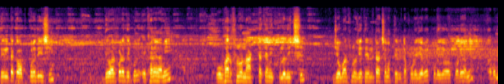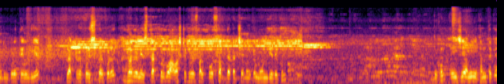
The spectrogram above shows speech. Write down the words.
তেলটাকে অফ করে দিয়েছি। দেওয়ার পরে দেখুন এখানে আমি ওভারফ্লো নাটটাকে আমি খুলে দিচ্ছি। যে ওভারফ্লো যে তেলটা আছে, আমার তেলটা পড়ে যাবে। পড়ে যাওয়ার পরে আমি আবার নতুন করে তেল দিয়ে প্লাগটাকে পরিষ্কার করে কীভাবে আমি স্টার্ট করব, আওয়াজটা কীভাবে সলভ করব, সব দেখাচ্ছি আপনাকে মন দিয়ে দেখুন। দেখুন, এই যে আমি এখান থেকে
